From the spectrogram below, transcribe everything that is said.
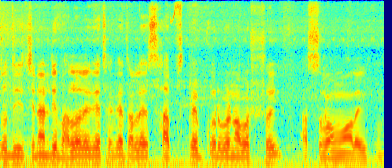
যদি চ্যানেলটি ভালো লেগে থাকে তাহলে সাবস্ক্রাইব করবেন অবশ্যই। আসসালামু আলাইকুম।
